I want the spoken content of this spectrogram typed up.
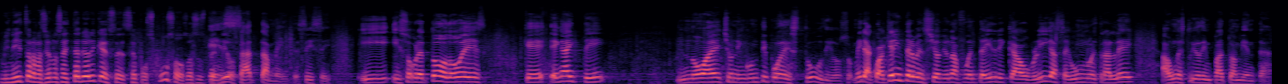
ministros de Relaciones Exteriores y que se, pospuso o se suspendió. Exactamente, sí, sí. Y, y sobre todo es que en Haití no ha hecho ningún tipo de estudios. Mira, cualquier intervención de una fuente hídrica obliga, según nuestra ley, a un estudio de impacto ambiental.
